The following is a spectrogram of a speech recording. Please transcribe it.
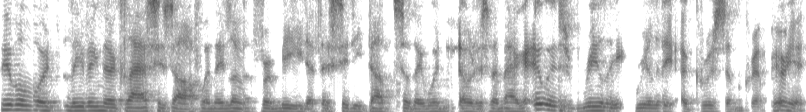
people were leaving their glasses off when they looked for meat at the city dump so they wouldn't notice the maggot. It was really, really a gruesome, grim period.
